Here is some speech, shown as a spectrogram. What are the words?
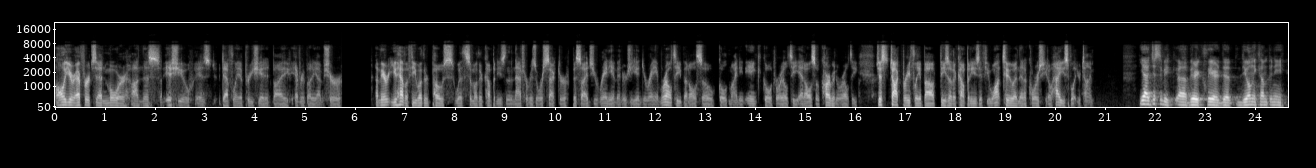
all your efforts and more on this issue is definitely appreciated by everybody, I'm sure. Amir, you have a few other posts with some other companies in the natural resource sector besides Uranium Energy and Uranium Royalty, but also Gold Mining Inc., Gold Royalty, and also Carbon Royalty. Just talk briefly about these other companies if you want to, and then of course, you know, how you split your time. Yeah, just to be uh, very clear, the the only company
